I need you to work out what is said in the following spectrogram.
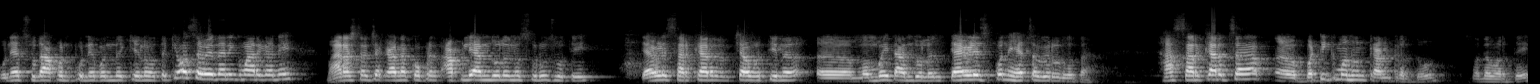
पुण्यात सुद्धा आपण पुणे बंद केलं होतं. किंवा संवैधानिक मार्गाने महाराष्ट्राच्या कानाकोपऱ्यात आपली आंदोलनं सुरूच होती. त्यावेळेस सरकारच्या वतीनं मुंबईत आंदोलन त्यावेळेस पण ह्याचा विरोध होता. हा सरकारचा बटीक म्हणून काम करतो सदावर्ते.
